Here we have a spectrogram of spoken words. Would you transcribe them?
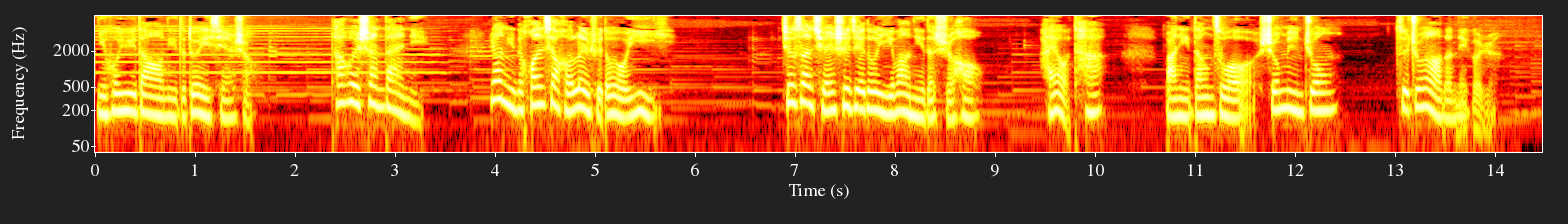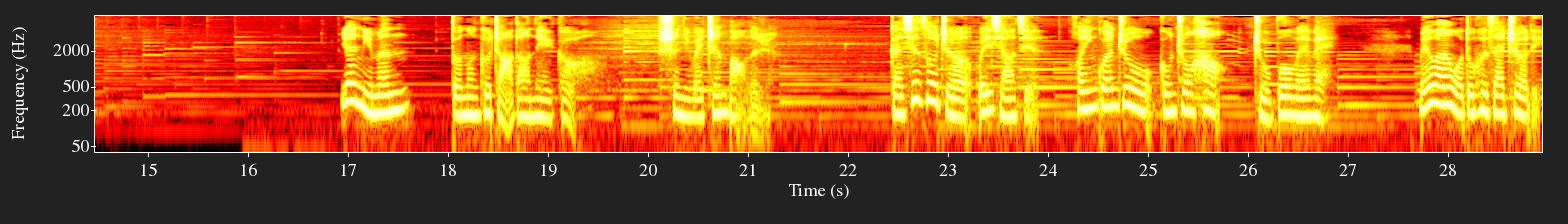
你会遇到你的对先生，他会善待你，让你的欢笑和泪水都有意义。就算全世界都遗忘你的时候，还有他，把你当做生命中最重要的那个人。愿你们都能够找到那个视你为珍宝的人。感谢作者微小姐。欢迎关注公众号主播伟伟，每晚我都会在这里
